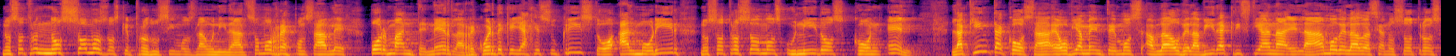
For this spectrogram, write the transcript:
nosotros no somos los que producimos la unidad, somos responsables por mantenerla. Recuerde que ya Jesucristo al morir, nosotros somos unidos con Él. La quinta cosa, eh, obviamente hemos hablado de la vida cristiana, Él la ha modelado hacia nosotros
